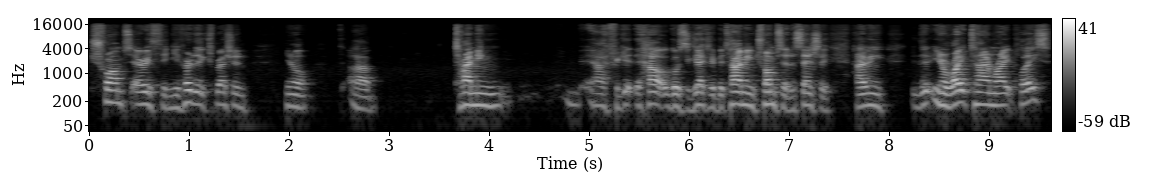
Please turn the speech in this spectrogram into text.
trumps everything. You've heard the expression, you know, uh, timing I forget how it goes exactly, but timing trumps it essentially. Having the, you know right time, right place.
